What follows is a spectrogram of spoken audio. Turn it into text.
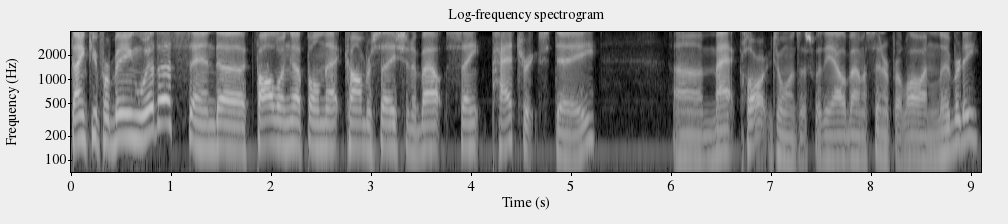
thank you for being with us and uh, following up on that conversation about St. Patrick's Day. Uh, Matt Clark joins us with the Alabama Center for Law and Liberty.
